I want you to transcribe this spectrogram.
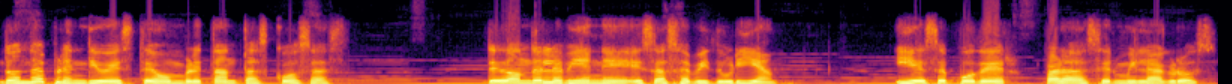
¿dónde aprendió este hombre tantas cosas? ¿De dónde le viene esa sabiduría y ese poder para hacer milagros?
